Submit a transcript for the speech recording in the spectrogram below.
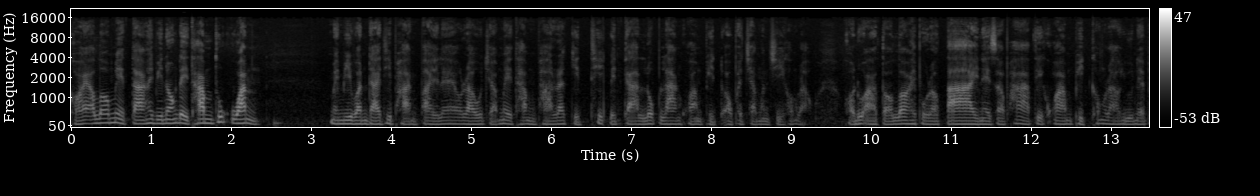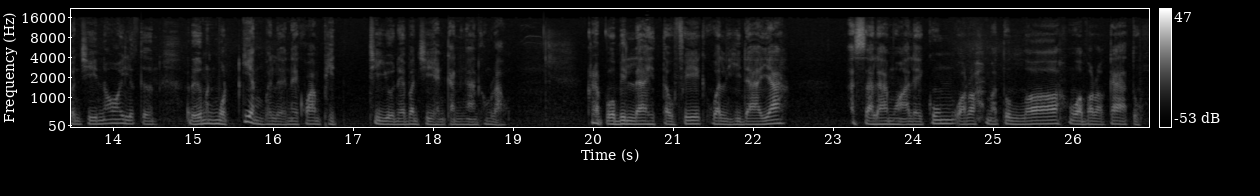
ขอให้อัลลอฮ์เมตตาให้พี่น้องได้ทำทุกวัน ไม่มีวันใดที่ผ่านไปแล้ว เราจะไม่ทำภารกิจที่เป็นการลบล้างความผิดออกไปจากบัญชีของเรา ขอดูอาต่ออัลลอให้พวกเราตายในสภาพที่ความผิดของเราอยู่ในบัญชีน้อยเหลือเกิน หรือมันหมดเกลี้ยงไปเลยในความผิดที่อยู่ในบัญชีแห่งการงานของเรา ครับวบิลลาฮิตาฟิกวัลฮิดายะอัสสลามุอะลัยกุมวะราะห์มะตุลลอฮ์วะบะเราะกาตุฮ์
